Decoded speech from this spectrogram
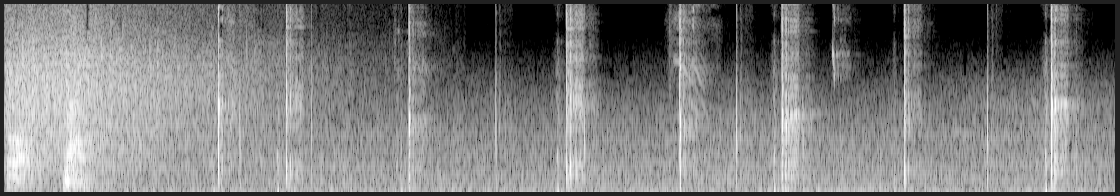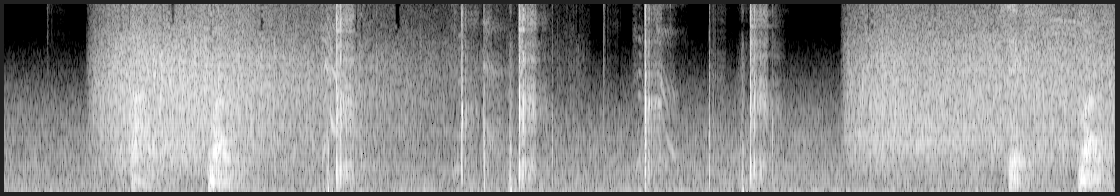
Four. Love. Five. Love. Six. Love.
